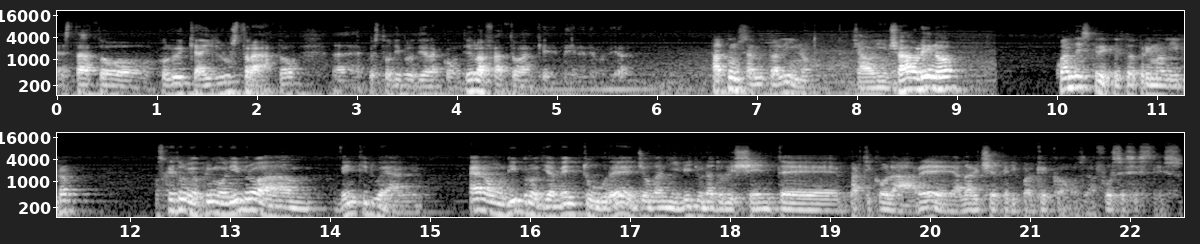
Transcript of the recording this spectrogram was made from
è stato colui che ha illustrato eh, questo libro di racconti e lo ha fatto anche bene, devo dire. Fate un saluto a Lino. Ciao Lino. Ciao Lino! Quando hai scritto il tuo primo libro? Ho scritto il mio primo libro a 22 anni. Era un libro di avventure giovanili di un adolescente particolare alla ricerca di qualche cosa, forse se stesso.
